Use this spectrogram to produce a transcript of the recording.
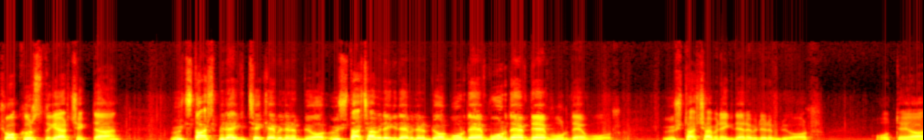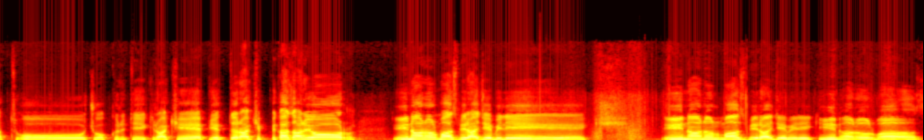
Çok hırslı gerçekten. Üç taş bile çekebilirim diyor. Üç taşa bile gidebilirim diyor. Vur dev, vur dev, dev, vur dev, vur. Üç taşa bile gidebilirim diyor. O teat. Oo çok kritik. Rakip yıktı. Rakip bir kazanıyor. İnanılmaz bir acemilik. İnanılmaz bir acemilik. İnanılmaz.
